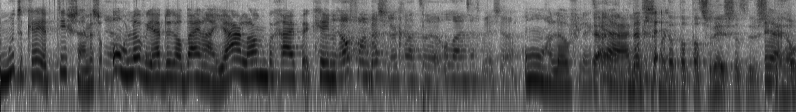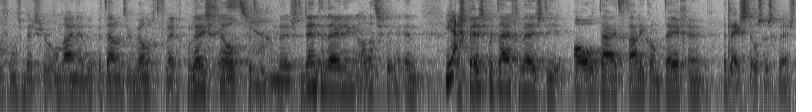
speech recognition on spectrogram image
we moeten creatief zijn. Dat is Ja. ongelooflijk. Je hebt dus al bijna een jaar lang, begrijp ik, De geen... helft van mijn bachelor gaat eh, online zijn geweest, ja. Ongelooflijk. Ja, dat is... zeg maar, dat, dat, dat ze wist dat we dus Ja. de helft van onze bachelor online hebben, betalen natuurlijk wel nog het volledige collegegeld, zit ja. nog in de studentenlening, al dat soort dingen. En Ja. de is een partij geweest die altijd falikant tegen het leenstelsel is geweest.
